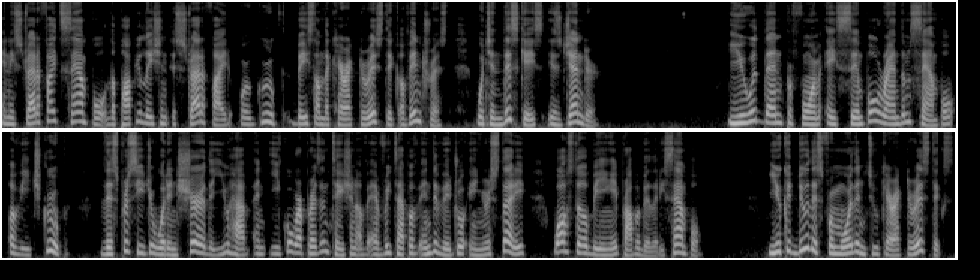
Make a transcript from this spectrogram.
In a stratified sample, the population is stratified or grouped based on the characteristic of interest, which in this case is gender. You would then perform a simple random sample of each group. This procedure would ensure that you have an equal representation of every type of individual in your study while still being a probability sample. You could do this for more than two characteristics.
